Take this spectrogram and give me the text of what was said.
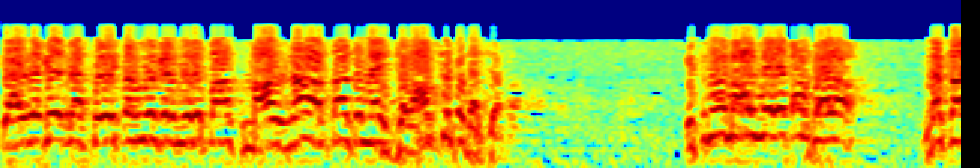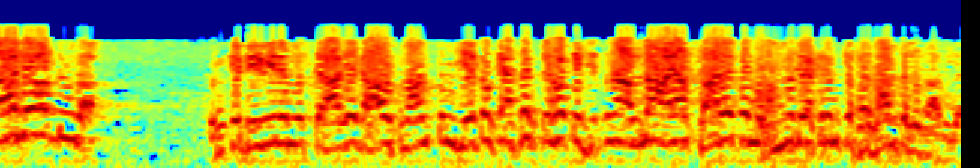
کیا لگے میں سوچتا ہوں اگر میرے پاس مال نہ آتا تو میں اس جواب سے تو بچ جاتا۔ اتنا مال میرے پاس آیا میں کہاں جواب دوں گا؟ ان کی بیوی نے مسکرا کے کہا، عثمان، تم یہ تو کہہ سکتے ہو کہ جتنا اللہ آیا، سارے کو محمد اکرم کے فرمان کو لگا دیا۔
